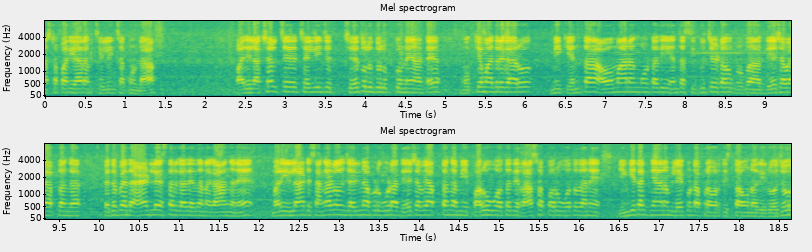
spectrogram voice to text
నష్టపరిహారం చెల్లించకుండా పది లక్షలు చే చెల్లించి చేతులు దులుపుకున్నాయంటే అంటే ముఖ్యమంత్రి గారు మీకు ఎంత అవమానంగా ఉంటుంది ఎంత సిగ్గుచేటో దేశవ్యాప్తంగా పెద్ద పెద్ద యాడ్లు వేస్తారు కదా ఏదన్నా కాగానే. మరి ఇలాంటి సంఘటనలు జరిగినప్పుడు కూడా దేశవ్యాప్తంగా మీ పరువు పోతుంది రాష్ట్ర పరువు పోతుంది అనే ఇంగిత జ్ఞానం లేకుండా ప్రవర్తిస్తూ ఉన్నారు ఈరోజు.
